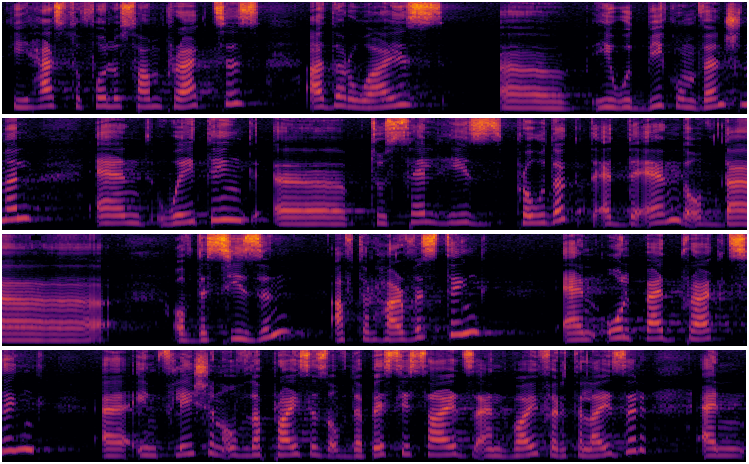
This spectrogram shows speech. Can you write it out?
He has to follow some practice, otherwise, uh, he would be conventional and waiting uh, to sell his product at the end of the, of the season after harvesting, and all bad practicing, uh, inflation of the prices of the pesticides and biofertilizer, and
